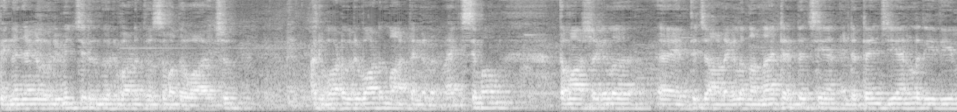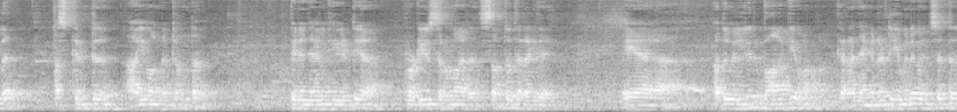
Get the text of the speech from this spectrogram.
പിന്നെ ഞങ്ങൾ ഒരുമിച്ചിരുന്ന് ഒരുപാട് ദിവസം അത് വായിച്ചു. ഒരുപാട് ഒരുപാട് മാറ്റങ്ങൾ. മാക്സിമം തമാശകൾ എത്തിച്ച ആളുകളെ നന്നായിട്ട് എന്റെ ചെയ്യാൻ എന്റർടൈൻ ചെയ്യാനുള്ള രീതിയിൽ സ്ക്രിപ്റ്റ് ആയി വന്നിട്ടുണ്ട്. പിന്നെ ഞങ്ങൾക്ക് കിട്ടിയ പ്രൊഡ്യൂസർമാർ സപ്തതരംഗ് അത് വലിയൊരു ഭാഗ്യമാണ്. കാരണം ഞങ്ങളുടെ ടീമിനെ വെച്ചിട്ട്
